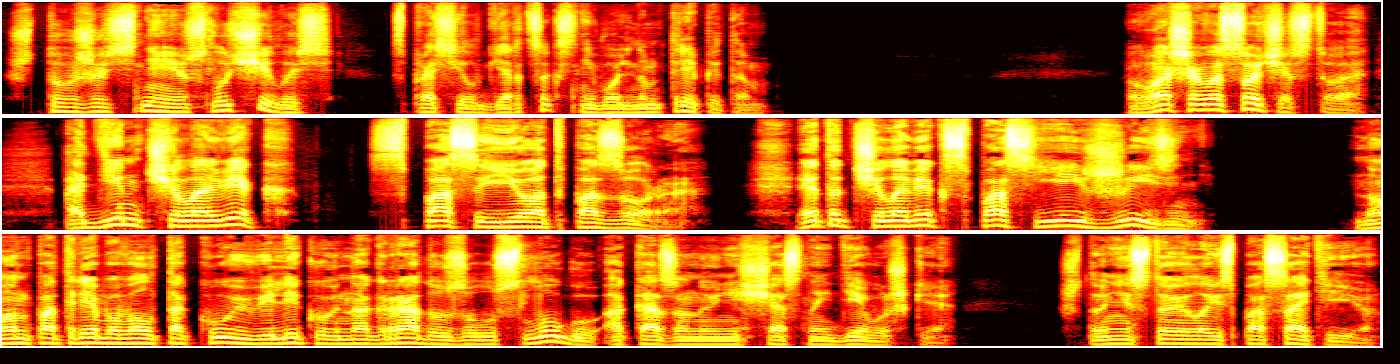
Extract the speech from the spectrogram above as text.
Что же с нею случилось? спросил герцог с невольным трепетом. Ваше высочество, один человек спас ее от позора. Этот человек спас ей жизнь, но он потребовал такую великую награду за услугу, оказанную несчастной девушке, что не стоило и спасать ее.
